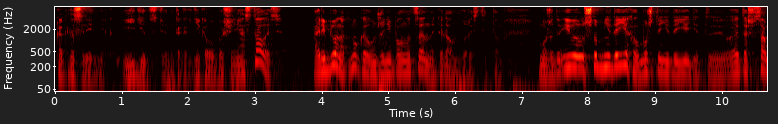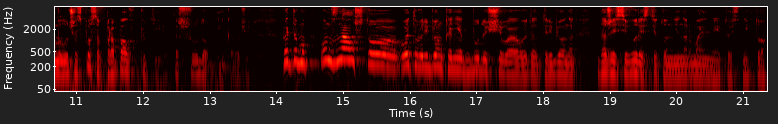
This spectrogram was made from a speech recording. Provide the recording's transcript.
Как наследник. Единственный, так как никого больше не осталось. А ребенок, ну-ка, он же неполноценный, когда он вырастет там. Может, и чтобы не доехал, может и не доедет. Это же самый лучший способ, пропал в пути. Это же удобненько очень. Поэтому он знал, что у этого ребенка нет будущего, у этот ребенок, даже если вырастет, он ненормальный, то есть никто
